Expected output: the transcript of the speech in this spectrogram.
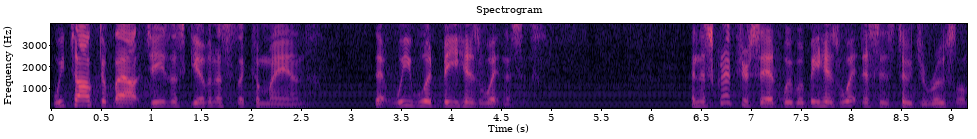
we talked about Jesus giving us the command that we would be his witnesses. And the scripture said we would be his witnesses to Jerusalem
